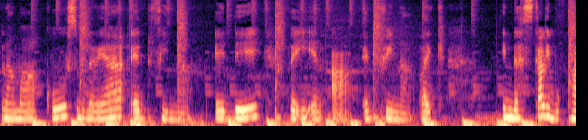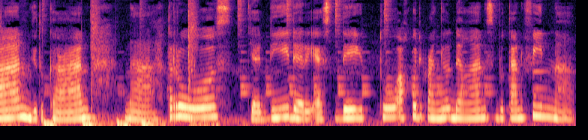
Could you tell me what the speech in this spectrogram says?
namaku sebenarnya Edvina. E D V I N A, Edvina. Like indah sekali bukan gitu kan Nah, terus jadi dari SD itu aku dipanggil dengan sebutan Vina.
